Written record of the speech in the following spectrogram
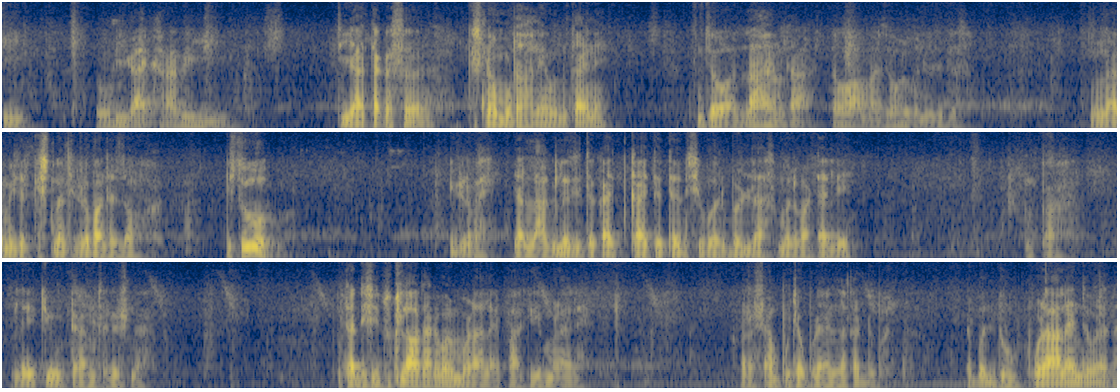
ही. एवढी काय खराब आहे ही? ती आता कसं कृष्णा मोठा झाला म्हणून काय नाही. जेव्हा लहान होता तेव्हा आम्हाला जवळ बनवली तसं. म्हणून आम्ही जर कृष्णाला तिकडे बांधायला जाऊ. किसू! इकडे बाय. या लागलं तिथं काय काय तर त्या दिवशी बरबडलं असं मला वाटायला पहा. लय क्यूट आहे आमचा कृष्णा. त्या दिवशी धुतला होता डबल मळाला आहे पाकिरी मळाला आहे आता शॅम्पूच्या पुढे आणला होता डबल. डबल धुपोळा आला आहे जवळ आता.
